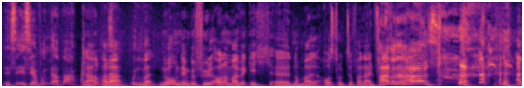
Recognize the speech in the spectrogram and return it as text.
ist, ist ja wunderbar. Ja, aber, Und- aber nur um dem Gefühl auch nochmal wirklich äh, nochmal Ausdruck zu verleihen. Favre raus!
